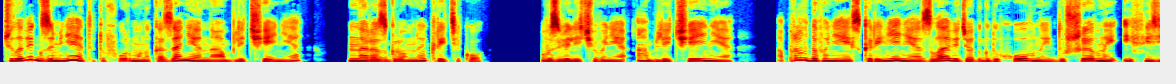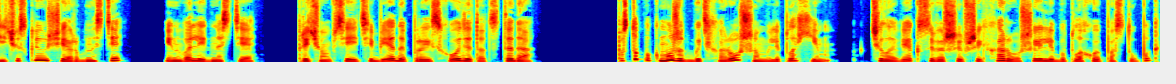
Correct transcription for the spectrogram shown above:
человек заменяет эту форму наказания на обличение, на разгромную критику. Возвеличивание обличения — Оправдывание искоренения зла ведет к духовной, душевной и физической ущербности, инвалидности. Причем все эти беды происходят от стыда. Поступок может быть хорошим или плохим. Человек, совершивший хороший либо плохой поступок,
